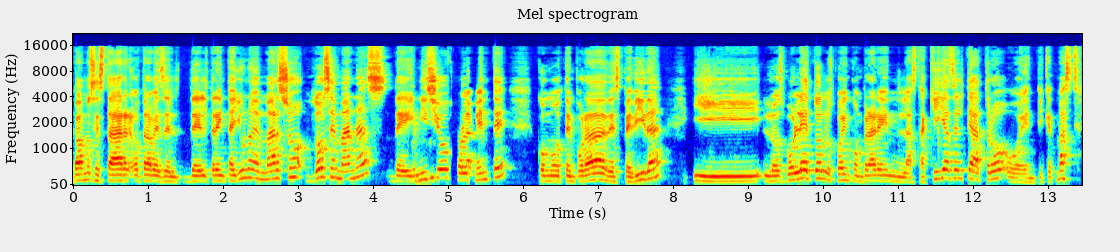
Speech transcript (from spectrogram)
vamos a estar otra vez del, del 31 de marzo, dos semanas de inicio solamente como temporada de despedida y los boletos los pueden comprar en las taquillas del teatro o en Ticketmaster.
